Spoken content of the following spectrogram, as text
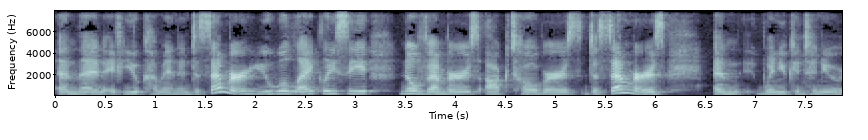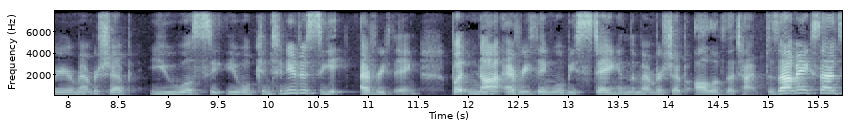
And then if you come in in December, you will likely see November's, October's, December's and when you continue your membership you will see you will continue to see everything but not everything will be staying in the membership all of the time. Does that make sense?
